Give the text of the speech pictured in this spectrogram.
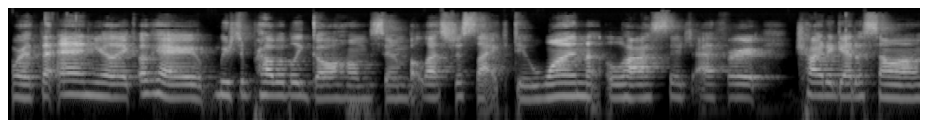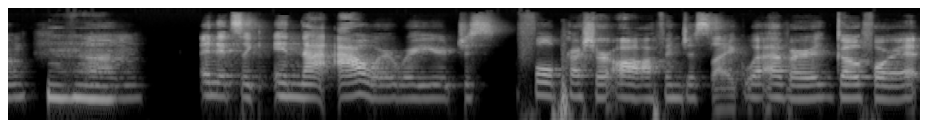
where at the end you're like, okay, we should probably go home soon, but let's just like do one last ditch effort, try to get a song. Mhm. Um, and it's like in that hour where you're just full pressure off and just like, whatever, go for it.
